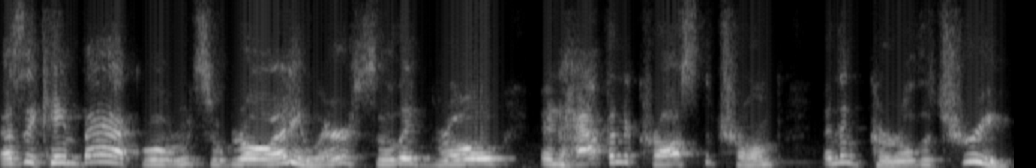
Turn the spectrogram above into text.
As they came back, well, roots will grow anywhere, so they grow and happen to cross the trunk and then girdle the tree.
